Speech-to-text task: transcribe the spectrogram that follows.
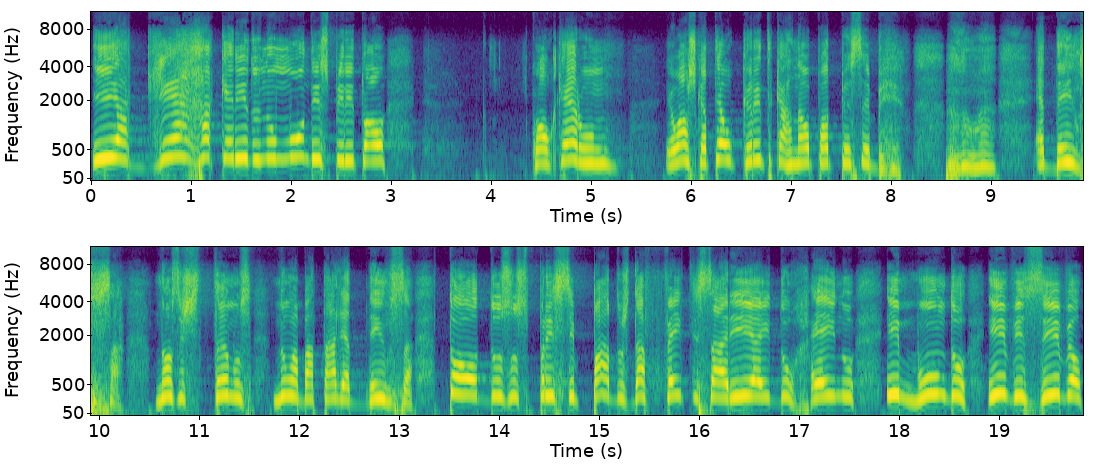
e a guerra, querido, no mundo espiritual, qualquer um, eu acho que até o crente carnal pode perceber, é? é densa. Nós estamos numa batalha densa. Todos os principados da feitiçaria e do reino imundo, invisível,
